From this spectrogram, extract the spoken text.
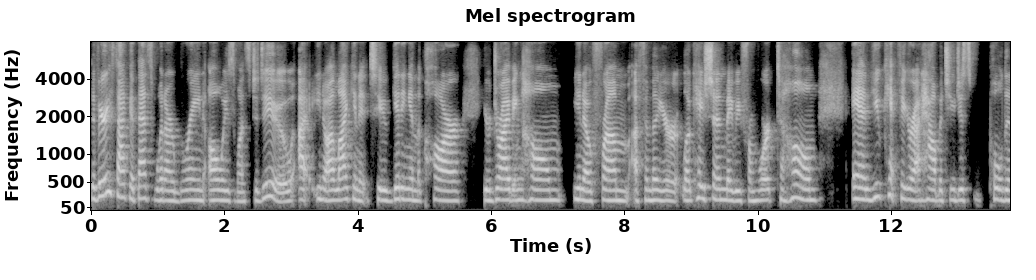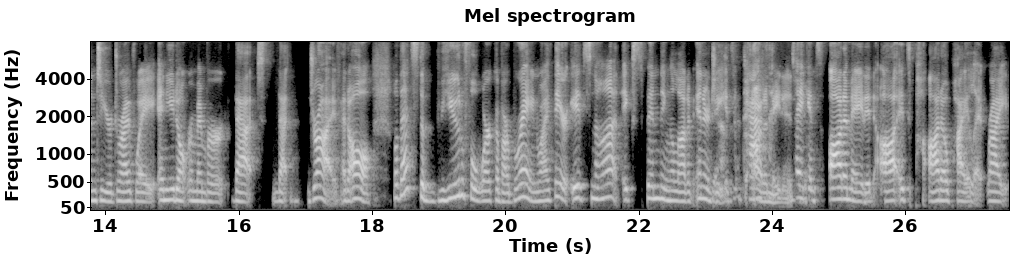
the very fact that that's what our brain always wants to do i you know i liken it to getting in the car you're driving home you know from a familiar location maybe from work to home and you can't figure out how but you just pulled into your driveway and you don't remember that that drive at all. Well that's the beautiful work of our brain right there. It's not expending a lot of energy. Yeah, it's, it's automated. Take, it's automated. Uh, it's autopilot right?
